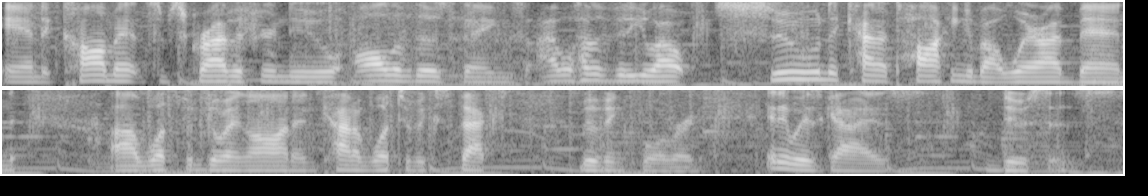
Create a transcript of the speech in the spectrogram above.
and comment, subscribe if you're new, all of those things. I will have a video out soon kind of talking about where I've been, uh, what's been going on, and kind of what to expect moving forward. Anyways, guys, deuces.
